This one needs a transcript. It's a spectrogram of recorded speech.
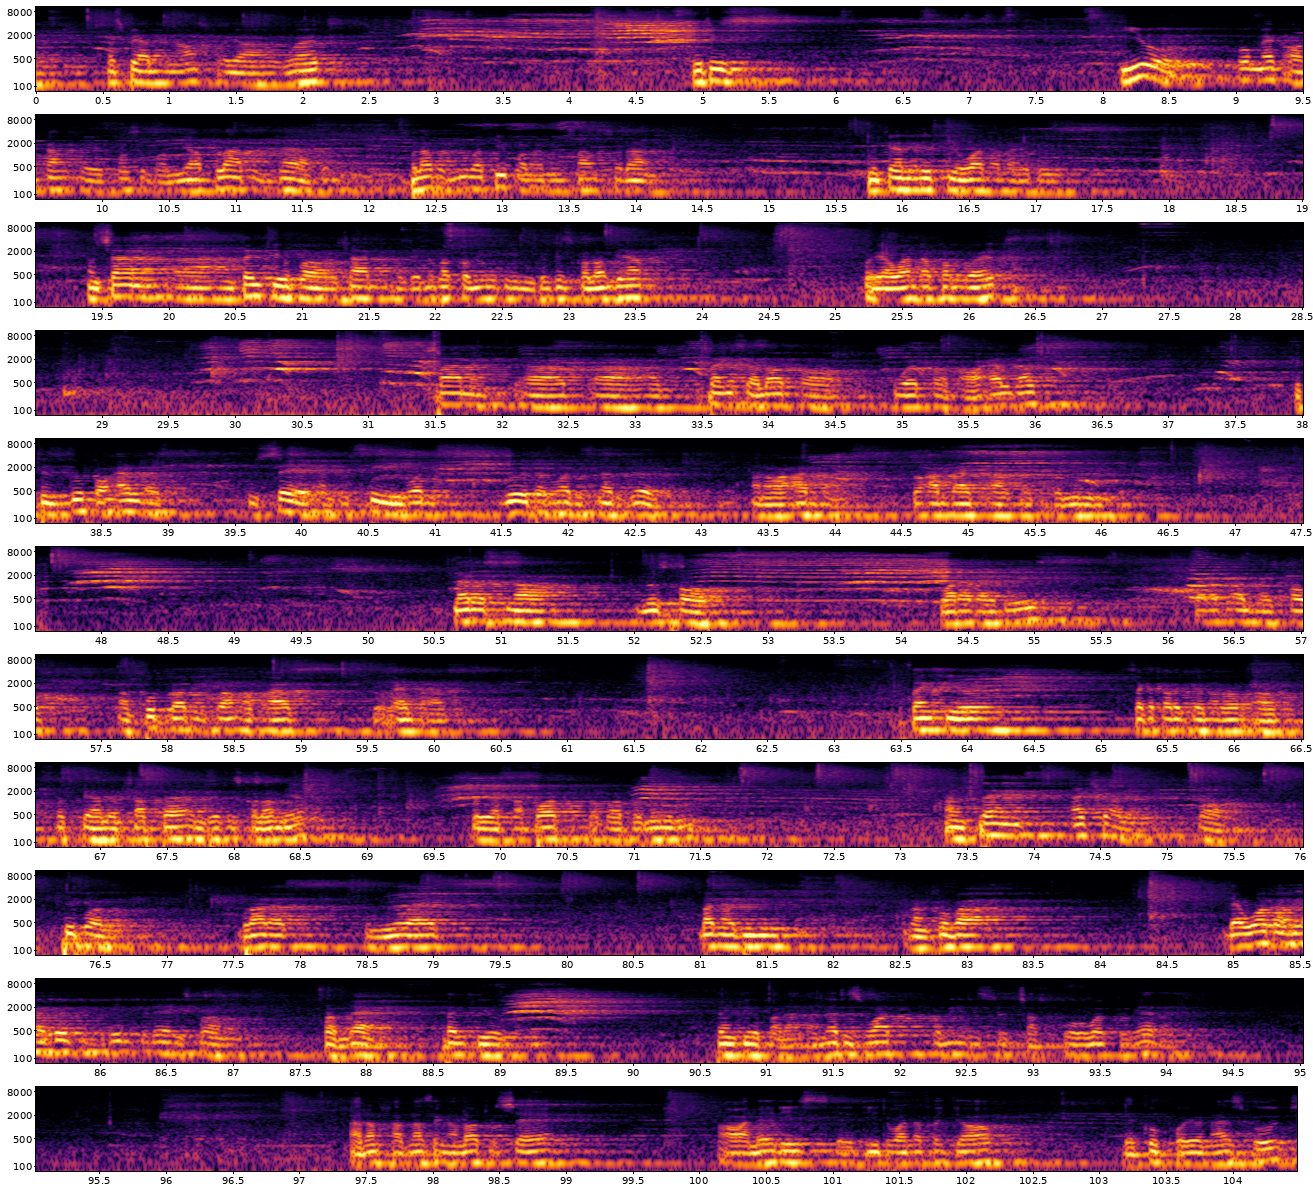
SPLM House, for your words. It is you who make our country possible. Your blood is there. The blood of Nuba people are in South Sudan. We can lift you whatever it is. And Chairman, uh, and thank you for Chairman of the Nuba community in British Columbia for your wonderful words. Chairman, uh, uh, thanks a lot for work from our elders. It is good for elders to say and to see what is good and what is not good, and our advice, to advise us as a community. Let us not lose hope. Whatever it is, let us always hope and put God in front of us to help us. Thank you, Secretary General of SPLM chapter in British Columbia, for your support of our community. And thanks actually for people, brothers in the US, Banadi, Vancouver. The work that we are going to bring today is from, from there. Thank you. Thank you for that. And that is what communities will work together. I don't have nothing a lot to say. Our ladies, they did a wonderful job. They cook for you nice food.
